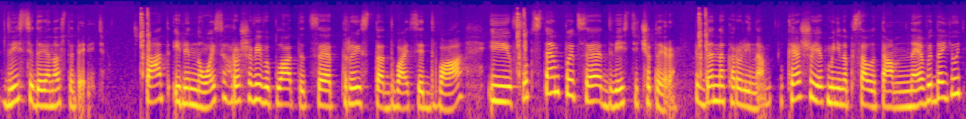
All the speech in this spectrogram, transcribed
299. Штат Іллінойс, грошові виплати це 322 і фудстемпи це 204. Південна Кароліна. Кешу, як мені написали, там не видають,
